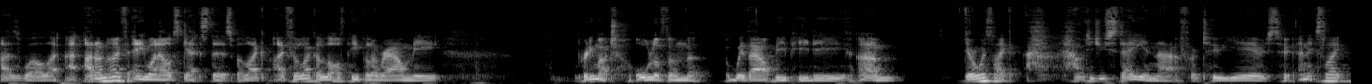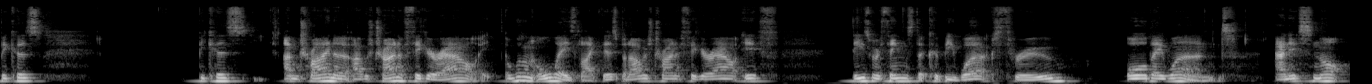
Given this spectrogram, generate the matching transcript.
as well. Like I, I don't know if anyone else gets this, but like I feel like a lot of people around me, pretty much all of them that without BPD, um, they're always like, "How did you stay in that for two years?" And it's like because because I'm trying to, I was trying to figure out. It wasn't always like this, but I was trying to figure out if these were things that could be worked through or they weren't. And it's not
